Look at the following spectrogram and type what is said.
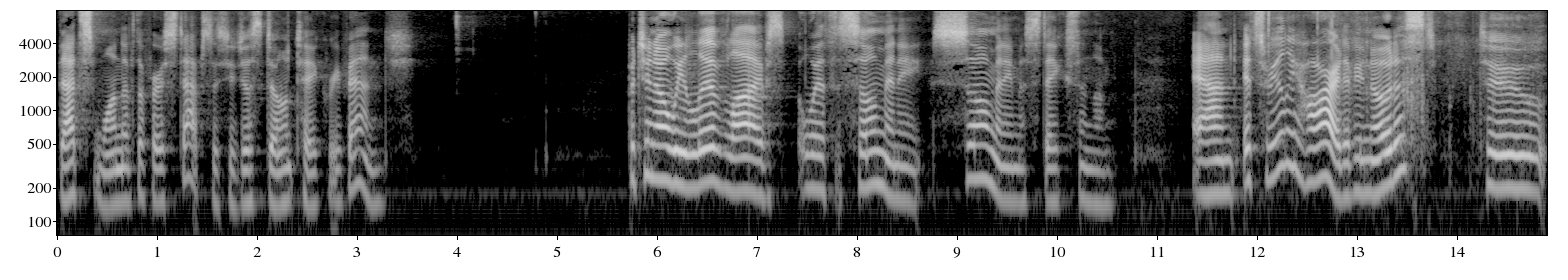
That's one of the first steps is you just don't take revenge. But you know, we live lives with so many, so many mistakes in them. And it's really hard, have you noticed, to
